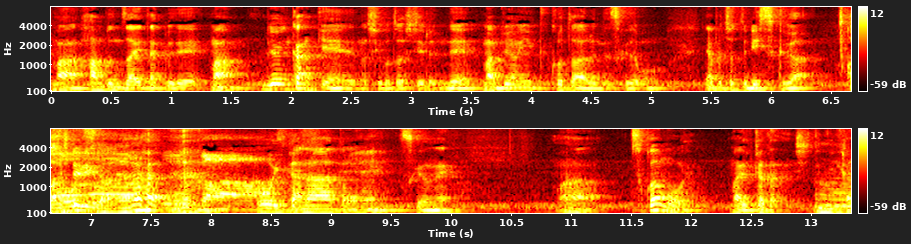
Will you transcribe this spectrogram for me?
まあ半分在宅で、まあ、病院関係の仕事をしてるんで、まあ、病院行くことはあるんですけどもやっぱちょっとリスクが一人が多いかなと思うんですけどねまあそこはもう、まあ、い方しうん言い方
